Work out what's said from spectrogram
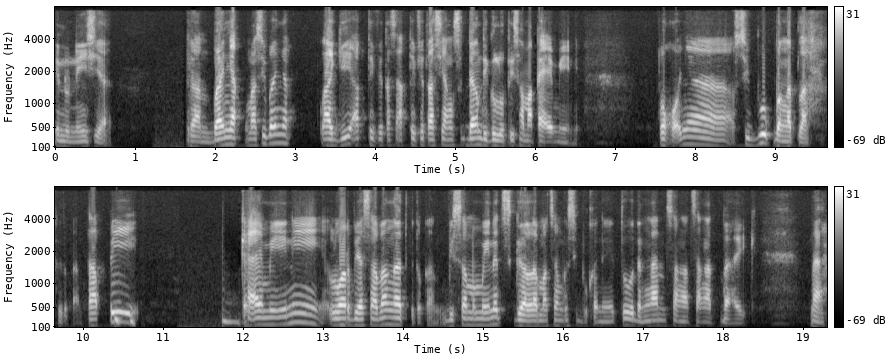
Indonesia. Dan banyak, masih banyak lagi aktivitas-aktivitas yang sedang digeluti sama KMI ini. Pokoknya sibuk banget lah gitu kan. Tapi KMI ini luar biasa banget gitu kan. Bisa memanage segala macam kesibukannya itu dengan sangat-sangat baik. Nah,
